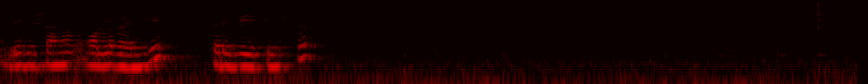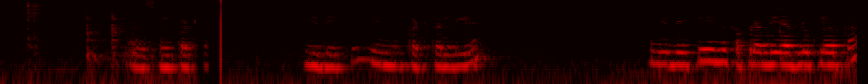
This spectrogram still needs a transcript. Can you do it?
अब एक निशान हम और लगाएँगे, करीब एक इंच पर। इसे हम कट कर ये देखिए, ये मैं कट कर लिया अब ये देखिए ये मैं कपड़ा लिया ब्लू कलर का।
